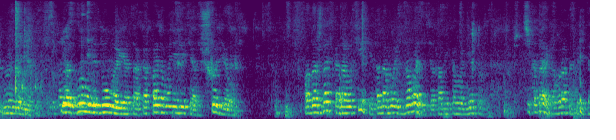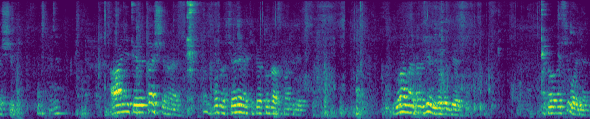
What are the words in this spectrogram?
Нужды нет. Я в голове думаю я так, а поэтому они летят. Что делать? Подождать, когда утихнет, она будет залазить, а там никого нету. И тогда их обратно перетащить. А они перетащенные будут все время теперь туда смотреть. Главное на землю выделать. Это вот на сегодня.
